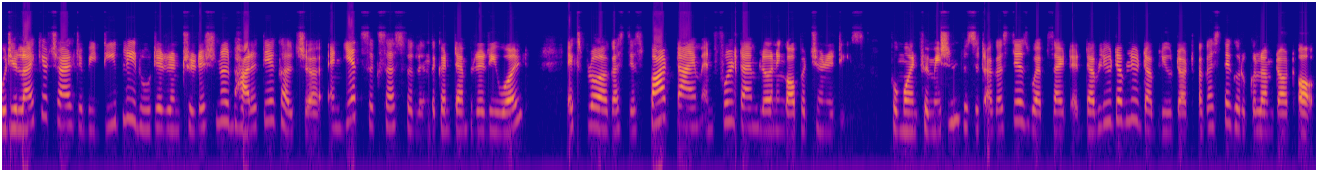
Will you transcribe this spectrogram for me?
Would you like your child to be deeply rooted in traditional Bharatiya culture and yet successful in the contemporary world? Explore Agastya's part-time and full-time learning opportunities. For more information, visit Agastya's website at www.agastyagurukulam.org.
